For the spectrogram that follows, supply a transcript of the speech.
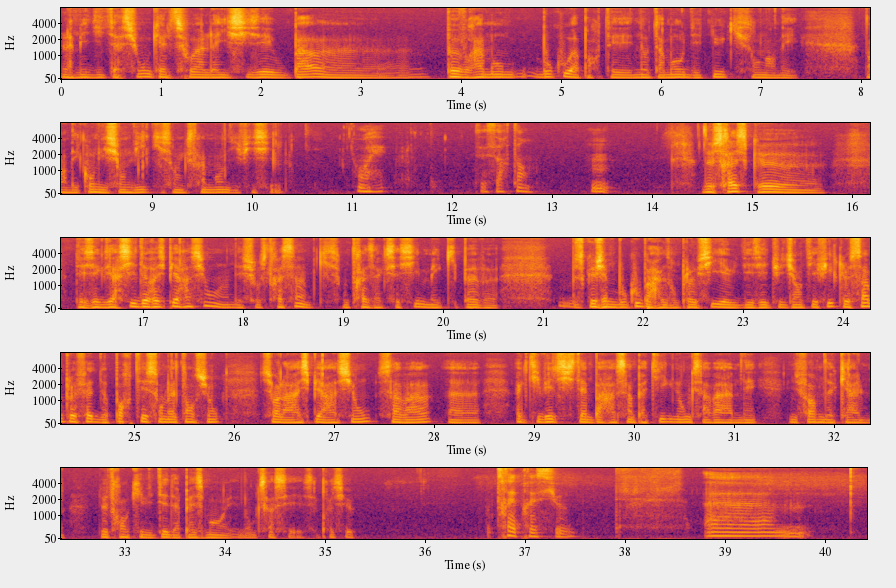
la méditation, qu'elle soit laïcisée ou pas, euh, peut vraiment beaucoup apporter, notamment aux détenus qui sont dans des, dans des conditions de vie qui sont extrêmement difficiles. Ouais, c'est certain. Ne serait-ce que euh, des exercices de respiration, hein, des choses très simples qui sont très accessibles, mais qui peuvent. euh, Ce que j'aime beaucoup, par exemple, là aussi, il y a eu des études scientifiques. Le simple fait de porter son attention sur la respiration, ça va euh, activer le système parasympathique, donc ça va amener une forme de calme, de tranquillité, d'apaisement. Et donc ça, c'est c'est précieux. Très précieux.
